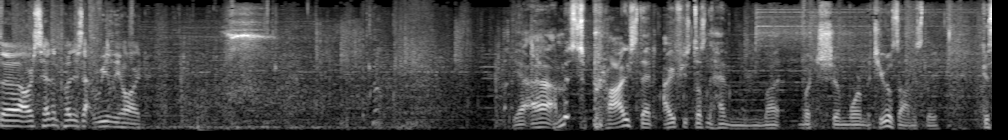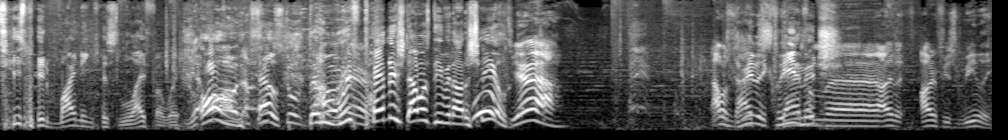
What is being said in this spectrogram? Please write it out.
uh, Arsene and punish that really hard. Yeah, uh, I'm surprised that iRefuse doesn't have mu much uh, more materials, honestly. Because he's been mining his life away. Yeah. Oh, Oh, the hell! The whiff punish! That wasn't even out of shield! Yeah. That was really That's clean damage. from uh, iRefuse, really.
